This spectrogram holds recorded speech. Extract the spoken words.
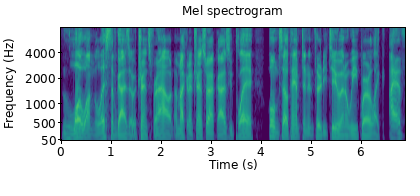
low on the list of guys that would transfer out. I'm not going to transfer out guys who play home Southampton in 32 in a week where like I have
